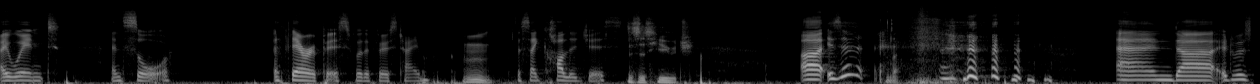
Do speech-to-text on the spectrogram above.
I went and saw a therapist for the first time, Mm, a psychologist. this is huge. Uh, is it? No. and uh, it was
